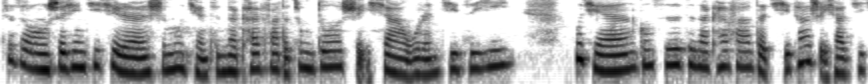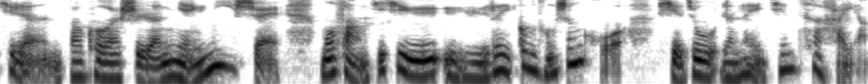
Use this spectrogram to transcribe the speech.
这种蛇形机器人是目前正在开发的众多水下无人机之一。目前，公司正在开发的其他水下机器人包括使人免于溺水、模仿机器鱼与鱼类共同生活、协助人类监测海洋。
